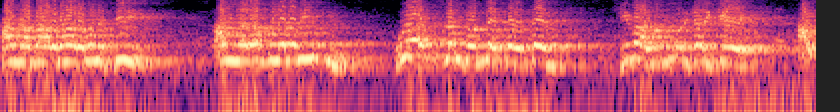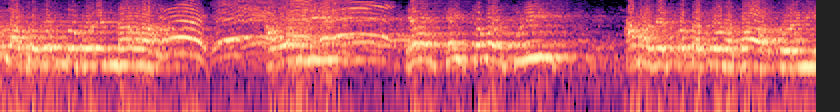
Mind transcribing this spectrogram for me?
আমরা বারবার বলেছি আল্লাহ আলামিন কুরআন শরীফ উল্লেখ করেছেন সীমা লঙ্ঘনকারীকে আল্লাহ পছন্দ করেন না। আওয়ামী এবং সেই সময় পুলিশ আমাদের কথা কোনো পাপ করেনি।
